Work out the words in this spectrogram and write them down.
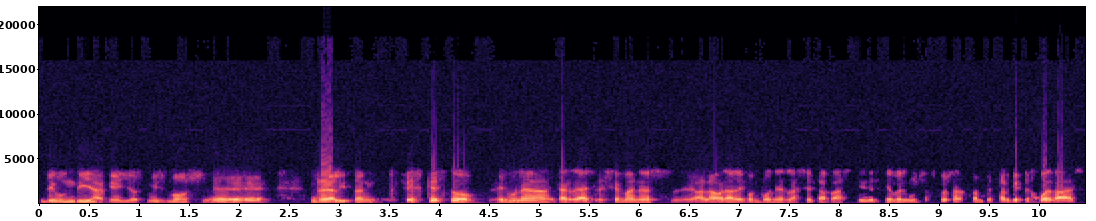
de un día que ellos mismos eh, realizan. Es que esto, en una carrera de tres semanas, eh, a la hora de componer las etapas, tienes que ver muchas cosas. Para empezar, que te juegas,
